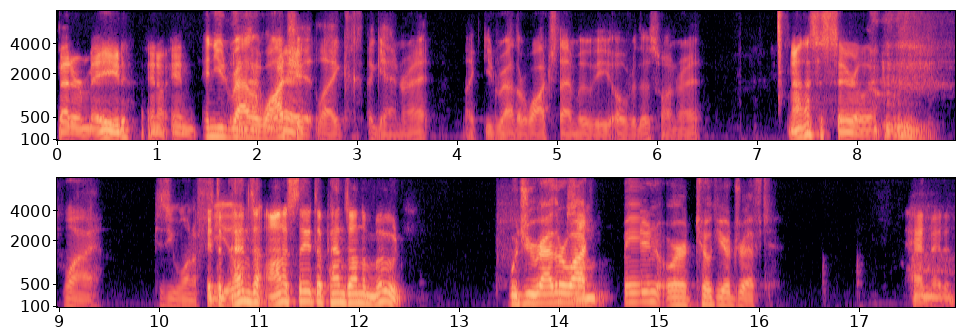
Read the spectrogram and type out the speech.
better made. In, in and and you'd rather watch way. it like again, right? Like you'd rather watch that movie over this one, right? not necessarily. Why? Because you want to feel. It depends. Honestly, it depends on the mood. Would you rather watch Some Maiden or Tokyo Drift? handmaiden.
